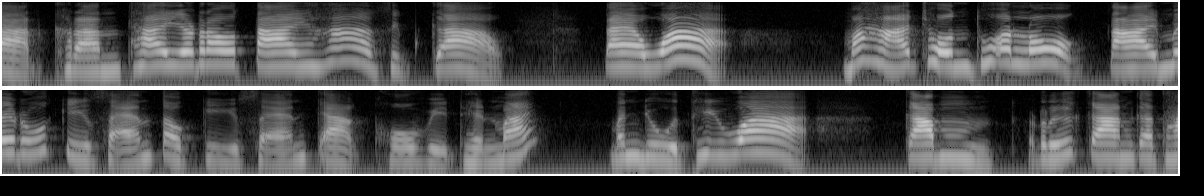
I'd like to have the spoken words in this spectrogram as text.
ดาดครันไทยเราตาย 59 แต่ว่ามหาชนทั่วโลกตายไม่รู้กี่แสนต่อกี่แสนจากโควิดเห็นไหม มันอยู่ที่ว่ากรรมหรือการกระท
